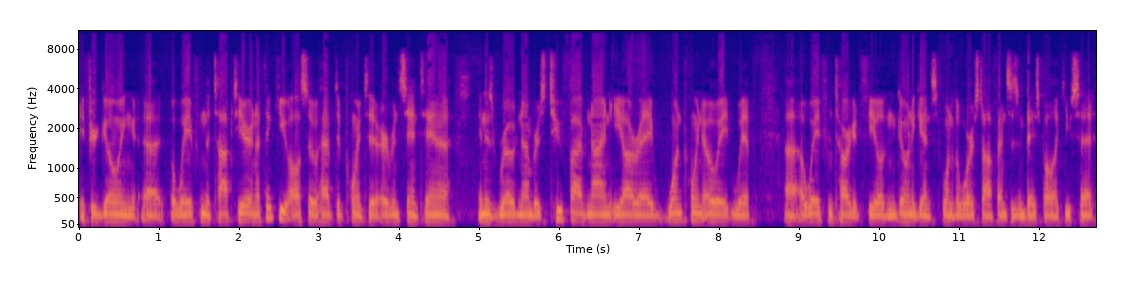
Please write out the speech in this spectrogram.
if you're going uh, away from the top tier. And I think you also have to point to Ervin Santana in his road numbers 259 ERA, 1.08 whip uh, away from target field, and going against one of the worst offenses in baseball, like you said,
